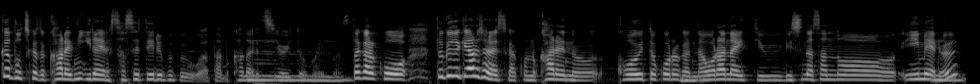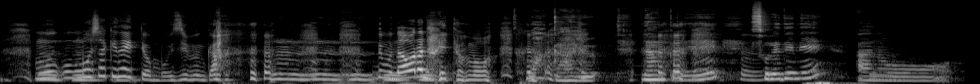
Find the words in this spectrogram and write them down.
がどっちかというと彼にイライラさせている部分は多分かなり強いと思います。うん。だからこう時々あるじゃないですか。この彼のこういうところが治らないっていうリスナーさんの E メール、もう申し訳ないって思う自分が。でも治らないと思う。わかる。なんかね、うん。それでね、あのー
